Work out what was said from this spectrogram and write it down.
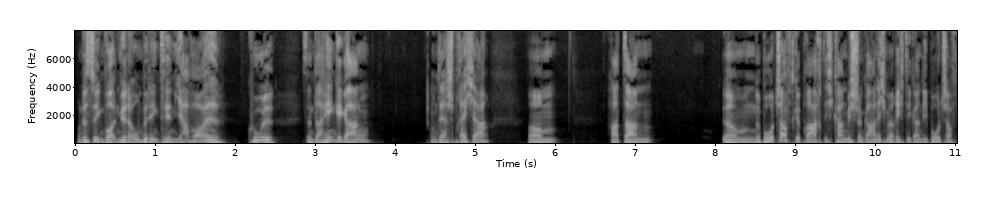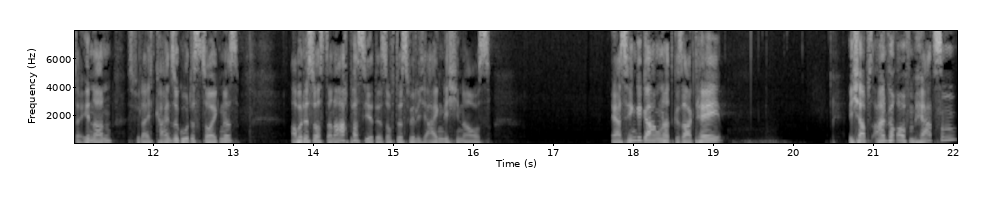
und deswegen wollten wir da unbedingt hin. Jawohl, cool. Sind da hingegangen und der Sprecher ähm, hat dann ähm, eine Botschaft gebracht. Ich kann mich schon gar nicht mehr richtig an die Botschaft erinnern. Ist vielleicht kein so gutes Zeugnis. Aber das, was danach passiert ist, auf das will ich eigentlich hinaus. Er ist hingegangen und hat gesagt, hey, ich habe es einfach auf dem Herzen,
